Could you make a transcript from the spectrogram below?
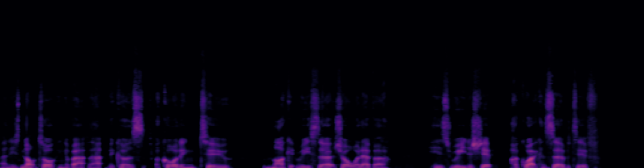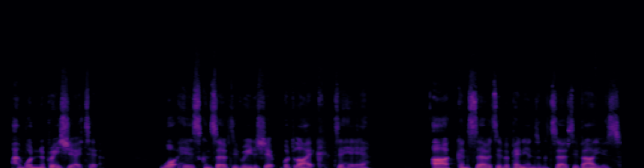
and he's not talking about that because, according to market research or whatever, his readership are quite conservative and wouldn't appreciate it what his conservative readership would like to hear are conservative opinions and conservative values.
